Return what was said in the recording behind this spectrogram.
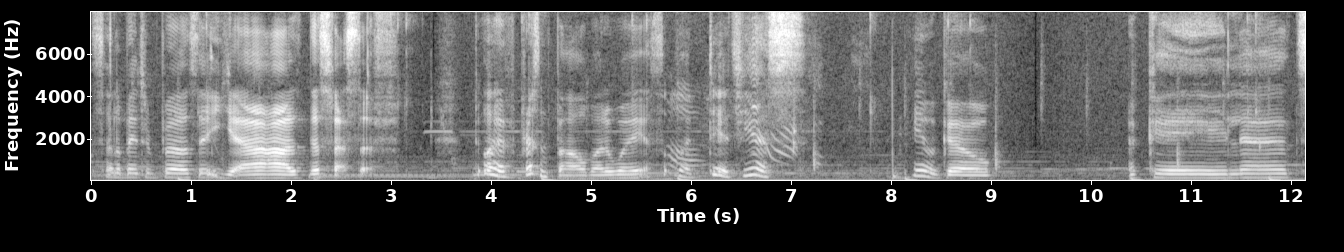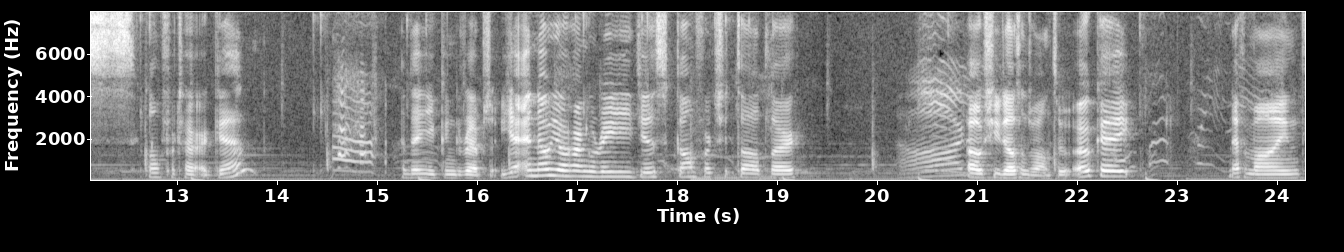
Celebrate her birthday. Yeah, that's festive. Do I have a present pile, by the way? I thought I did, yes. Here we go. Okay, let's comfort her again. And then you can grab some. Yeah, I know you're hungry. Just comfort your toddler. Oh, she doesn't want to. Okay. Never mind.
